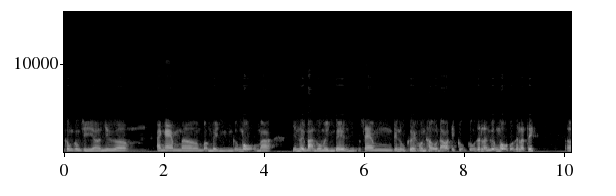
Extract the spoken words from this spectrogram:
không không chỉ ờ, như ờ, anh em ờ, bọn mình ngưỡng mộ mà những người bạn của mình đến xem cái nụ cười hồn hậu đó thì cũng cũng rất là ngưỡng mộ cũng rất là thích. Ờ,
